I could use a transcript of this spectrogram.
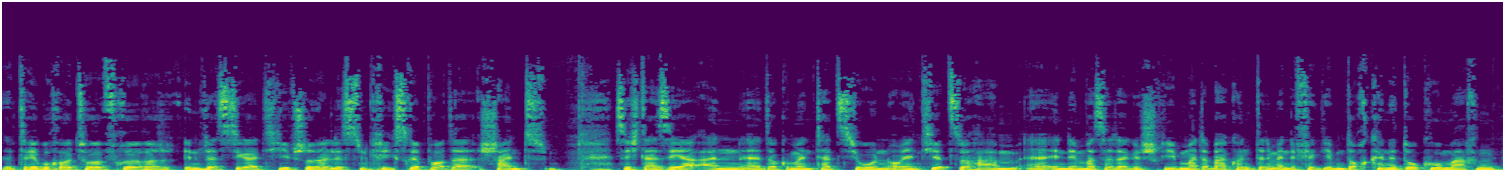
Drehbuchautor, früherer Investigativjournalist und Kriegsreporter, scheint sich da sehr an äh, Dokumentationen orientiert zu haben, äh, in dem, was er da geschrieben hat. Aber er konnte dann im Endeffekt eben doch keine Doku machen.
